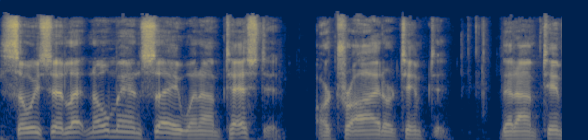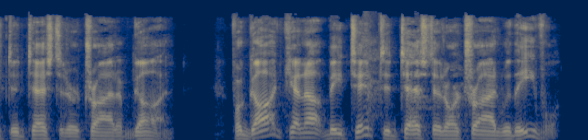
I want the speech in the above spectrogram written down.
So he said, Let no man say when I'm tested, or tried, or tempted, that I'm tempted, tested, or tried of God. For God cannot be tempted, tested, or tried with evil.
